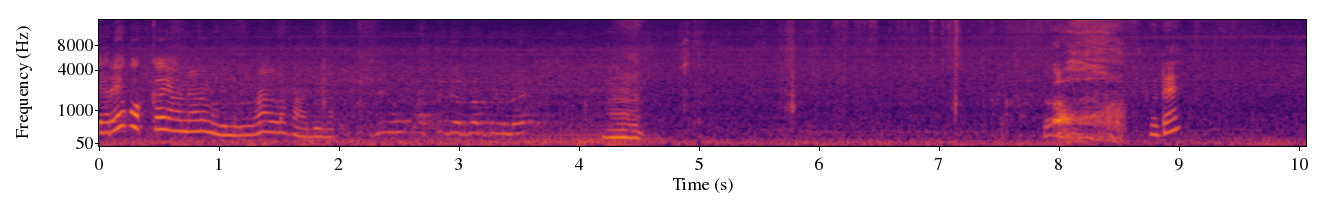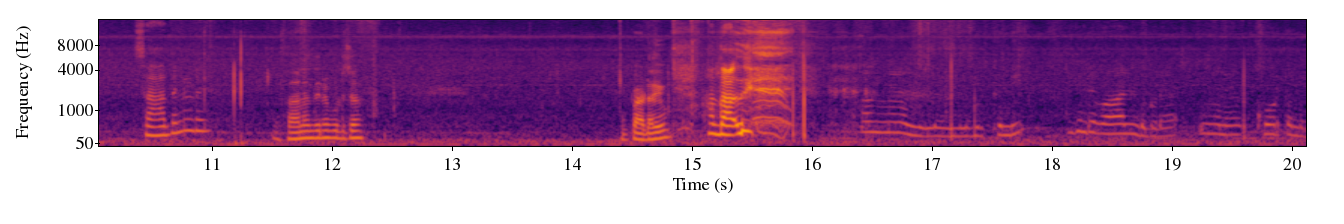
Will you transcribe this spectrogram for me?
ചെറിയ കൊക്കയാണ് മീനുള്ള സാധ്യത. ഇവിടെ സാധനം ഇവിടെ സാധനം എന്തിനെ കുടിച്ച? പടയും. അതാ. ഇതിന്റെ വാലുണ്ട് ഇവിടെ ഇങ്ങനെ കോർത്തണ്ട്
